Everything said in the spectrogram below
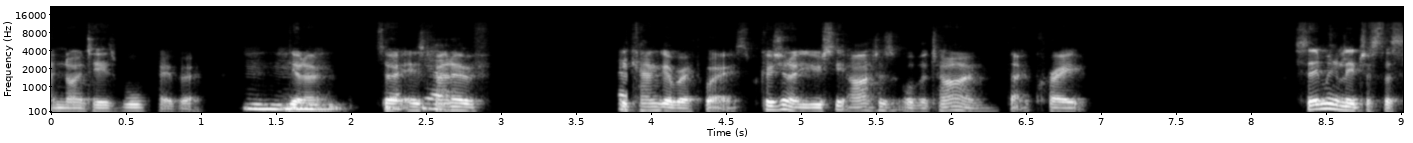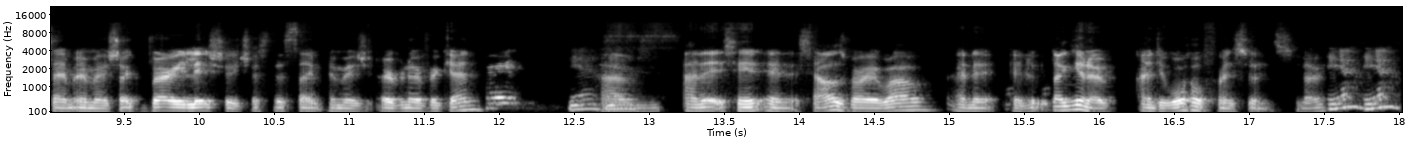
a 90s wallpaper. Mm-hmm. You know, so yeah, it's yeah. kind of it can go both ways because you know you see artists all the time that create seemingly just the same image, like very literally just the same image over and over again. Right. Yeah. Um, and it and it sells very well, and it, it like you know Andy Warhol, for instance, you know, yeah, yeah.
